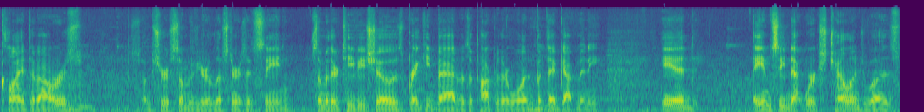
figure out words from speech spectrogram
client of ours. So I'm sure some of your listeners have seen some of their TV shows. Breaking Bad was a popular one, but mm-hmm. they've got many. And AMC Networks' challenge was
